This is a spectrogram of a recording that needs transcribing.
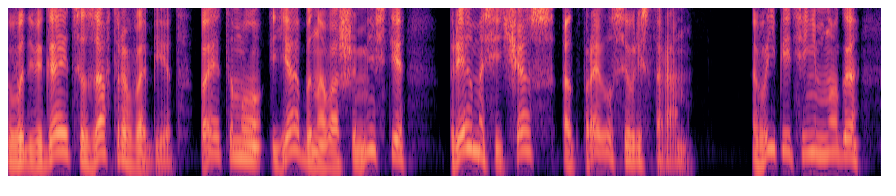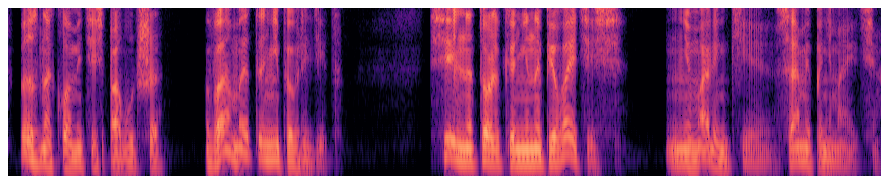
выдвигается завтра в обед, поэтому я бы на вашем месте прямо сейчас отправился в ресторан. Выпейте немного, познакомитесь получше. Вам это не повредит. Сильно только не напивайтесь, не маленькие, сами понимаете.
